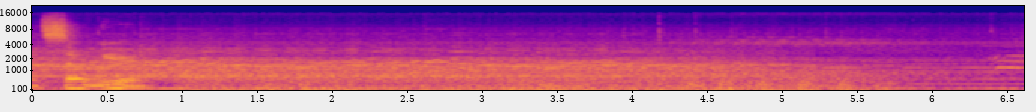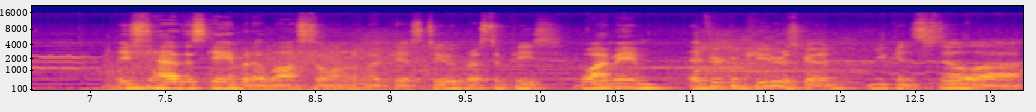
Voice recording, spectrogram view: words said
It's so weird. I used to have this game, but I lost along with my PS2. Rest in peace. Well, I mean, if your computer's good, you can still uh,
